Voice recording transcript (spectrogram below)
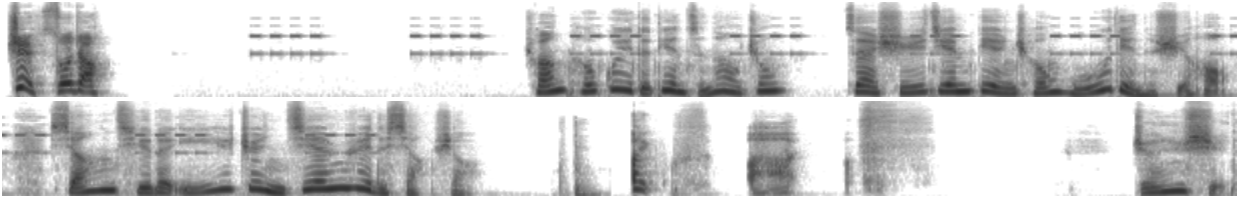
是所长。床头柜的电子闹钟在时间变成五点的时候，响起了一阵尖锐的响声。哎呦，啊！真是的，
